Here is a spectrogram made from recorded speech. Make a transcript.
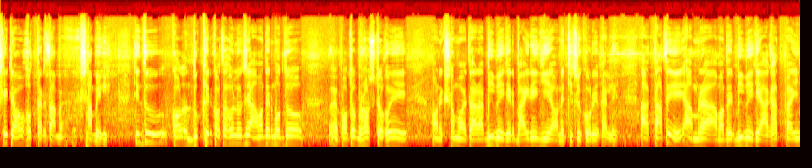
সেটাও হত্যার সামিল। কিন্তু দুঃখের কথা হলো যে আমাদের মধ্যে পথভ্রষ্ট হয়ে অনেক সময় তারা বিবেকের বাইরে গিয়ে অনেক কিছু করে ফেলে। আর তাতে আমরা আমাদের বিবেকে আঘাত পাই,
